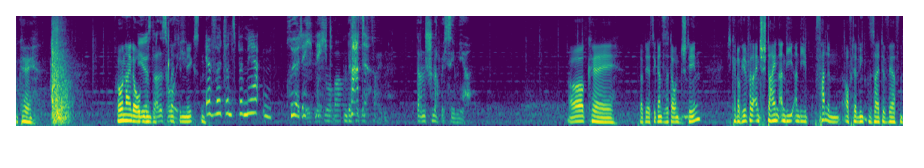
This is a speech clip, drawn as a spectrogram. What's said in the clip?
Okay. Oh nein, da oben Hier ist sind alles gleich ruhig. die nächsten. Er wird uns bemerken. Rühr dich Ich muss nicht. nur warten, bis sie Warte. sich zeigen. Dann schnapp ich sie mir. Okay. Bleibt ihr jetzt die ganze Zeit da unten stehen? Ich kann auf jeden Fall einen Stein an die, an die Pfannen auf der linken Seite werfen.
